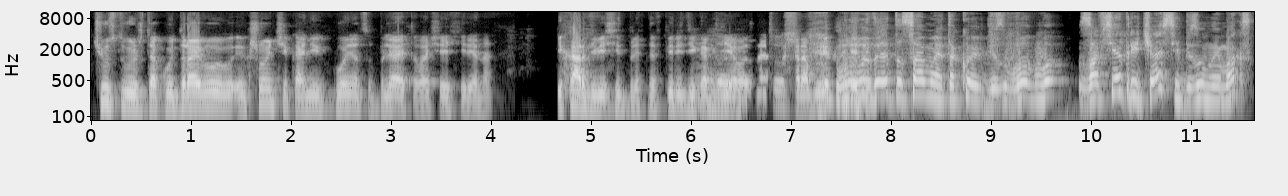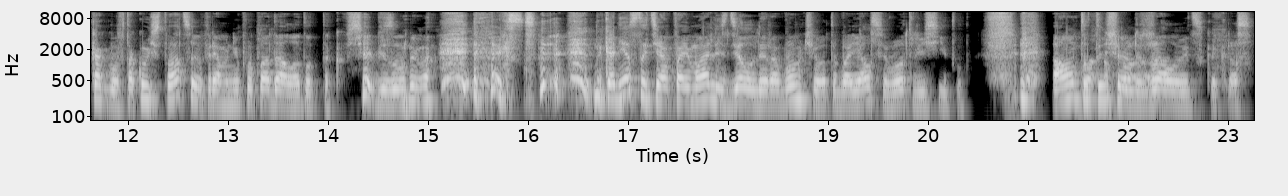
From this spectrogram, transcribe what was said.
чувствуешь такой драйвовый экшончик, они гонятся, бля, это вообще охеренно. И Харди висит, блядь, на впереди, как Да, дева, знаешь, на слушай. корабле. Вот, это самое такое без... За все три части Безумный Макс как бы в такую ситуацию прям не попадал, а тут так все Безумный Макс. Наконец-то тебя поймали, сделали рабом, чего ты боялся, вот виси тут. А он тут еще во- жалуется как раз.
